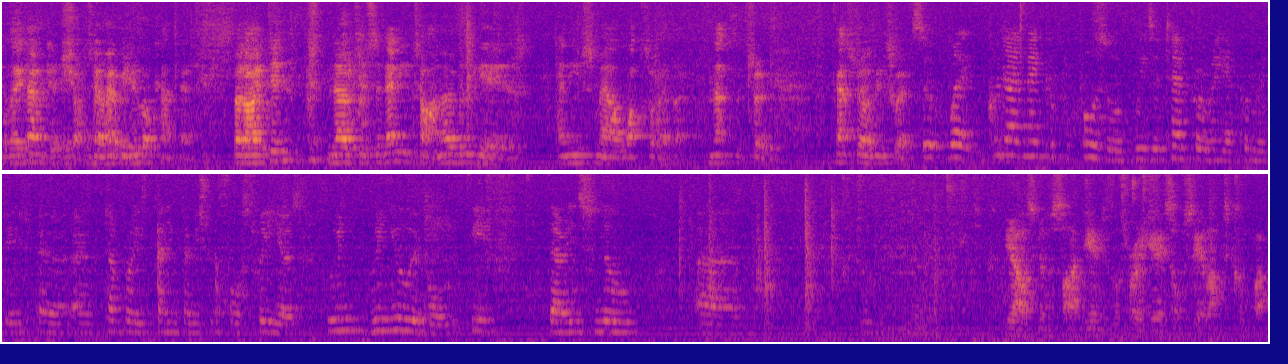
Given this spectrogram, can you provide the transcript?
or they don't get shot, however you look at it. But I didn't notice at any time over the years any smell whatsoever, and that's the truth. Councillor Owen Swift. So, well, could I make a proposal with a temporary accommodation, uh, a temporary planning permission for three years, ren- renewable if there is no, um, Yeah, I was going to say, at the end of the three years, obviously you'll have to come back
